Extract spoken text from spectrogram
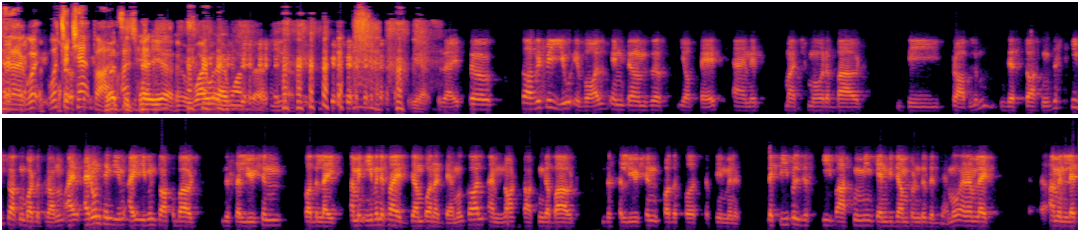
right. what, what's a chatbot? What's a chat? Yeah. Why would I want that? Yeah. yeah. Right. So, so obviously you evolve in terms of your pitch, and it's much more about the problem. Just talking, just keep talking about the problem. I, I don't think even, I even talk about the solution for the like. I mean, even if I jump on a demo call, I'm not talking about the solution for the first 15 minutes. Like people just keep asking me, can we jump into the demo? And I'm like, I mean, let's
